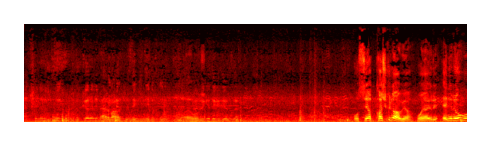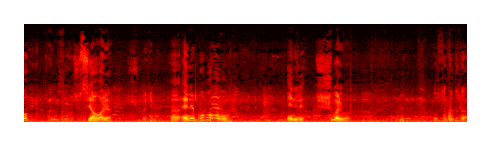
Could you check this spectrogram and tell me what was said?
Hemşehrilerimizi görelim. Erbalık Biz de gidiyoruz. Memlekete gidiyoruz da. O siyah kaç kilo abi ya? Boya iri, en iri o mu? Hangisi? Şu siyah var ya. Şuradaki mi? Ha, en iri bu mu o mu? En iri. Şu galiba. O satıldı da.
